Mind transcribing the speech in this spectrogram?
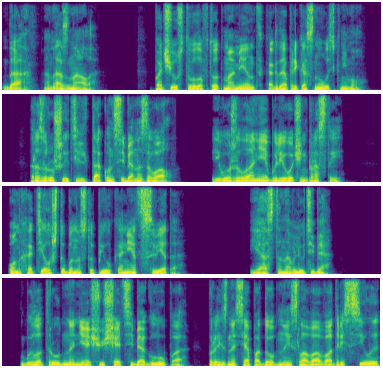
Да, она знала. Почувствовала в тот момент, когда прикоснулась к нему. Разрушитель, так он себя называл. Его желания были очень просты. Он хотел, чтобы наступил конец света. «Я остановлю тебя», было трудно не ощущать себя глупо, произнося подобные слова в адрес силы,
